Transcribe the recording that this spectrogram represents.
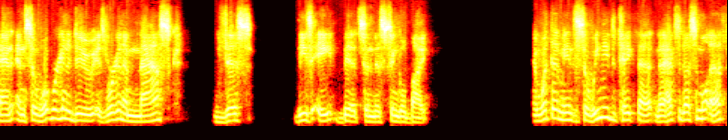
And, and so what we're going to do is we're going to mask this, these eight bits in this single byte. And what that means is so we need to take that, the hexadecimal F,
